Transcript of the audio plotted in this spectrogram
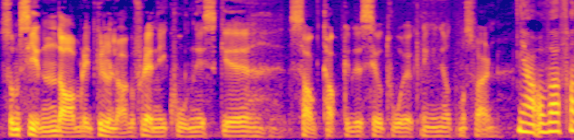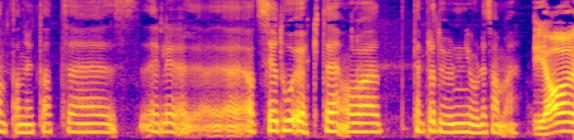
som siden da har blitt grunnlaget for den ikoniske sagtakkede CO2-økningen i atmosfæren. Ja, og hva fant han ut at, eh, eller, eh, at CO2 økte og at temperaturen gjorde det samme? Ja,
